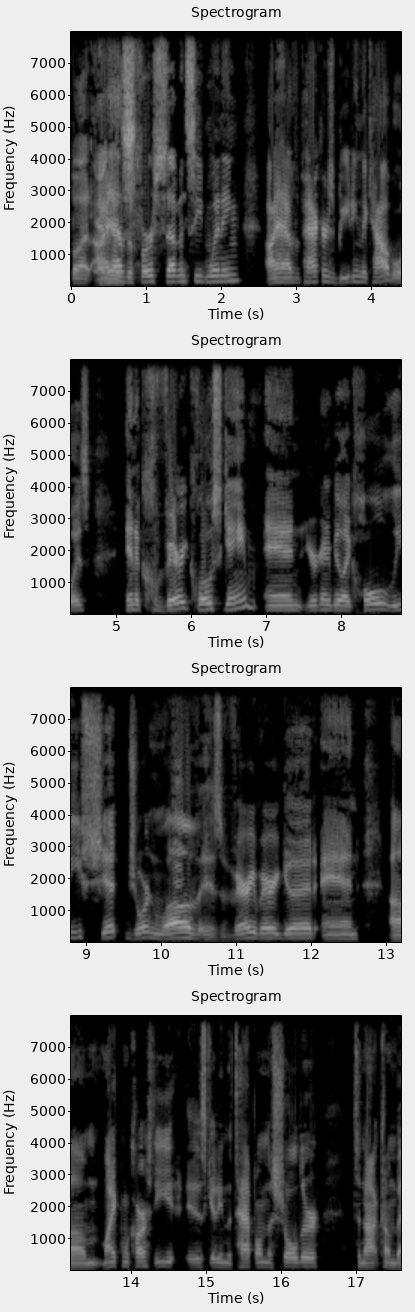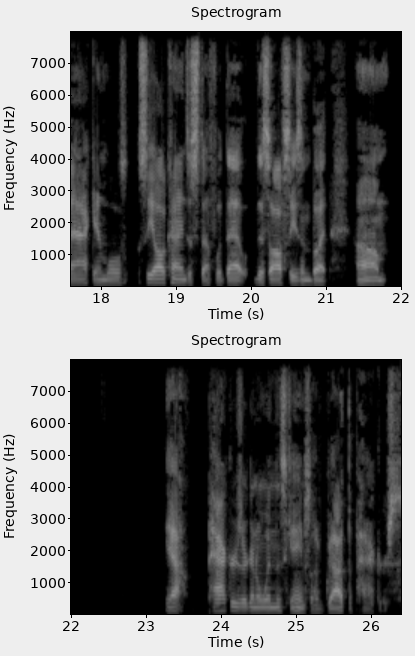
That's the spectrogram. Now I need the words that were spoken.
but it I is. have the first seven seed winning. I have the Packers beating the Cowboys in a very close game, and you're going to be like, "Holy shit!" Jordan Love is very, very good, and um, Mike McCarthy is getting the tap on the shoulder to not come back, and we'll see all kinds of stuff with that this offseason. But um, yeah, Packers are going to win this game, so I've got the Packers.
